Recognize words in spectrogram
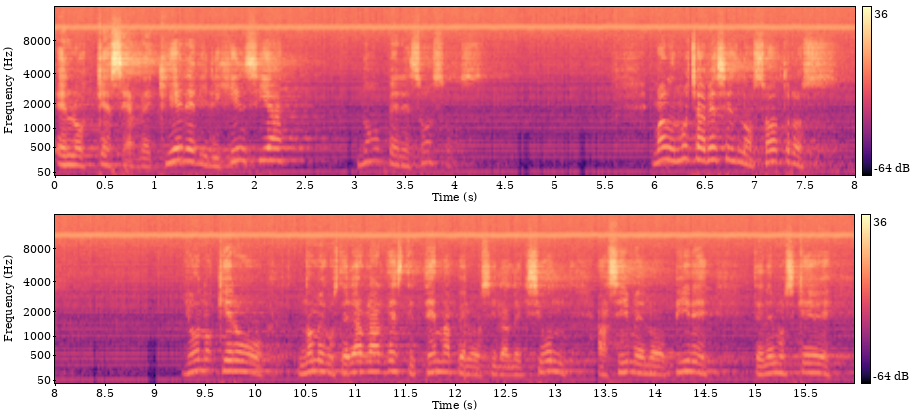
en lo que se requiere diligencia, no perezosos. Hermanos, muchas veces nosotros, yo no quiero, no me gustaría hablar de este tema, pero si la lección así me lo pide, tenemos que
